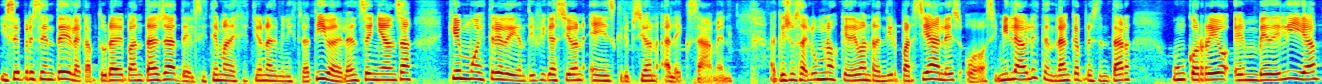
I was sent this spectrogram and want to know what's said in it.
y se presente la captura de pantalla del sistema de gestión administrativa de la enseñanza que muestre la identificación e inscripción al examen. Aquellos alumnos que deban rendir parciales o asimilables tendrán que presentar un correo en Bedelía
